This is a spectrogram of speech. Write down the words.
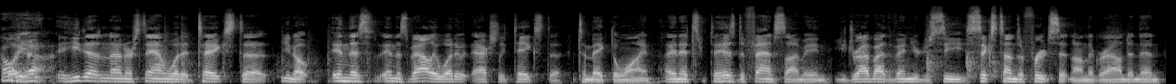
oh Well, he- yeah. he, doesn't understand what it takes to, you know, in this in this valley, what it actually takes to to make the wine. And it's to his defense. I mean, you drive by the vineyard, you see six tons of fruit sitting on the ground, and then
